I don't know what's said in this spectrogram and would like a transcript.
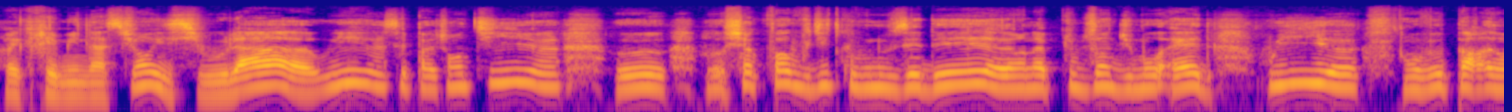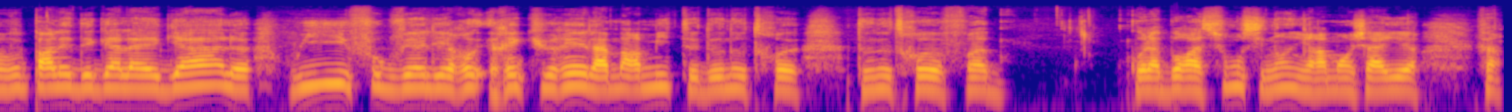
récriminations ici ou là. Euh, oui, c'est pas gentil. Euh, euh, chaque fois vous dites que vous nous aidez, on n'a plus besoin du mot aide. Oui, on veut, on veut parler d'égal à égal. Oui, il faut que vous alliez récurer la marmite de notre de notre collaboration, sinon on ira manger ailleurs. Enfin,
